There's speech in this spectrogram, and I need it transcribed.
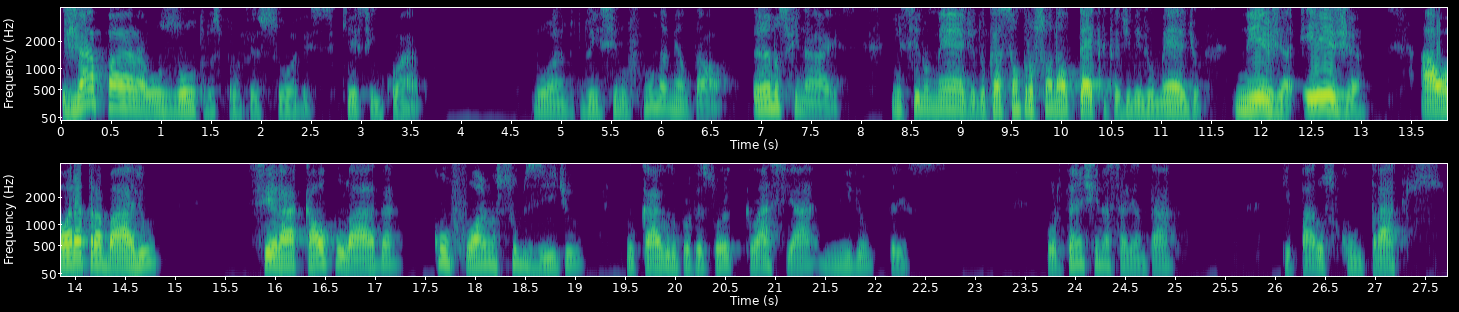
Já para os outros professores que se enquadram no âmbito do ensino fundamental, anos finais, ensino médio, educação profissional técnica de nível médio, NEJA, EJA, a hora trabalho será calculada conforme o subsídio do cargo do professor classe A nível 3. Importante ainda salientar que para os contratos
